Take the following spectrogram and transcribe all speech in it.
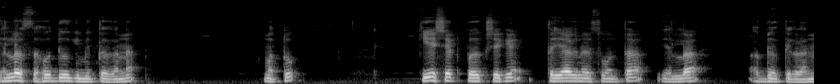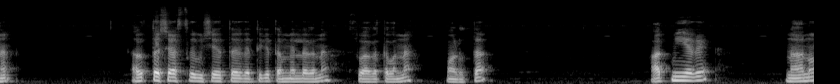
ಎಲ್ಲ ಸಹೋದ್ಯೋಗಿ ಮಿತ್ರರನ್ನು ಮತ್ತು ಕೆ ಸೆಟ್ ಪರೀಕ್ಷೆಗೆ ತಯಾರಿ ನಡೆಸುವಂಥ ಎಲ್ಲ ಅಭ್ಯರ್ಥಿಗಳನ್ನು ಅರ್ಥಶಾಸ್ತ್ರ ವಿಷಯ ತರಗತಿಗೆ ತಮ್ಮೆಲ್ಲರನ್ನ ಸ್ವಾಗತವನ್ನು ಮಾಡುತ್ತಾ ಆತ್ಮೀಯರೇ, ನಾನು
